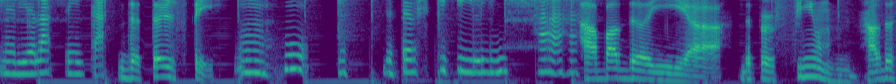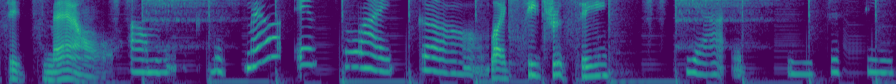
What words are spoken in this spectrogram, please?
me dio la seca. the thirsty. Mm-hmm. The, the thirsty feeling. How about the uh, the perfume? How does it smell? Um, the smell it's like um, Like citrusy, yeah, it's citrusy.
